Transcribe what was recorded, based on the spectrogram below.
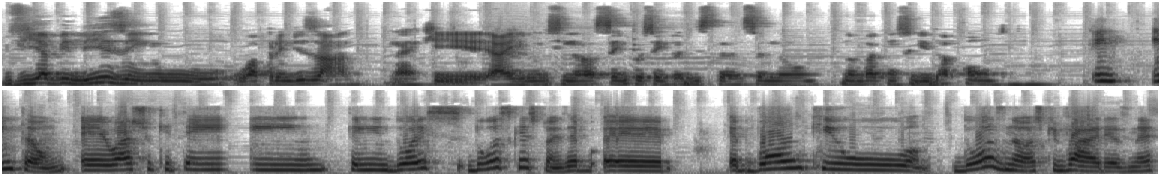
viabilizem o, o aprendizado, né? Que aí o ensino a 100% à distância não, não vai conseguir dar conta. Então, é, eu acho que tem, tem dois, duas questões. É, é, é bom que o. Duas não, acho que várias, né?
